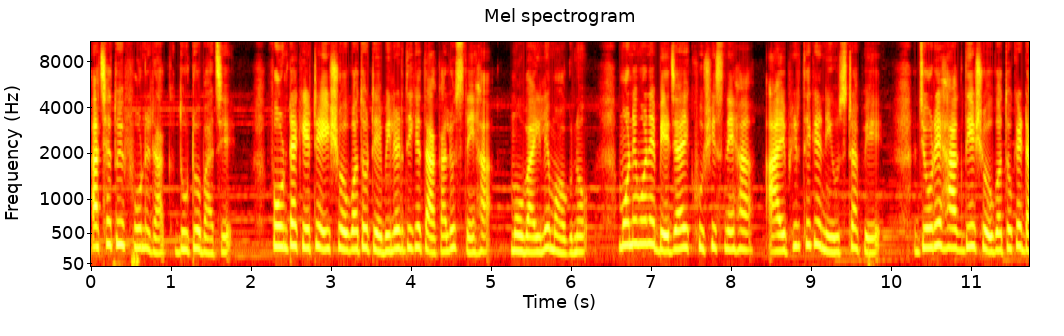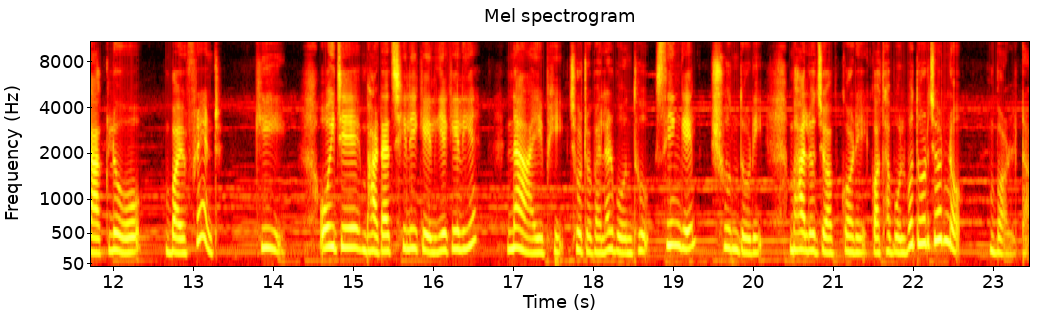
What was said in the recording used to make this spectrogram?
আচ্ছা তুই ফোন রাখ, দুটো বাজে। ফোনটা কেটেই সৌগত টেবিলের দিকে তাকালো স্নেহা, মোবাইলে মগ্ন। মনে মনে বেজায় খুশি স্নেহা, আইভির থেকে নিউজটা পেয়ে। জোরে হাঁক দিয়ে সৌগতকে ডাকলো বয়ফ্রেন্ড? কি? ওই যে ভাটাচ্ছিলি কেলিয়ে কেলিয়ে না আইভি ছোটবেলার বন্ধু, সিঙ্গেল, সুন্দরী, ভালো জব করে, কথা বলব তোর জন্য? বলটা।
